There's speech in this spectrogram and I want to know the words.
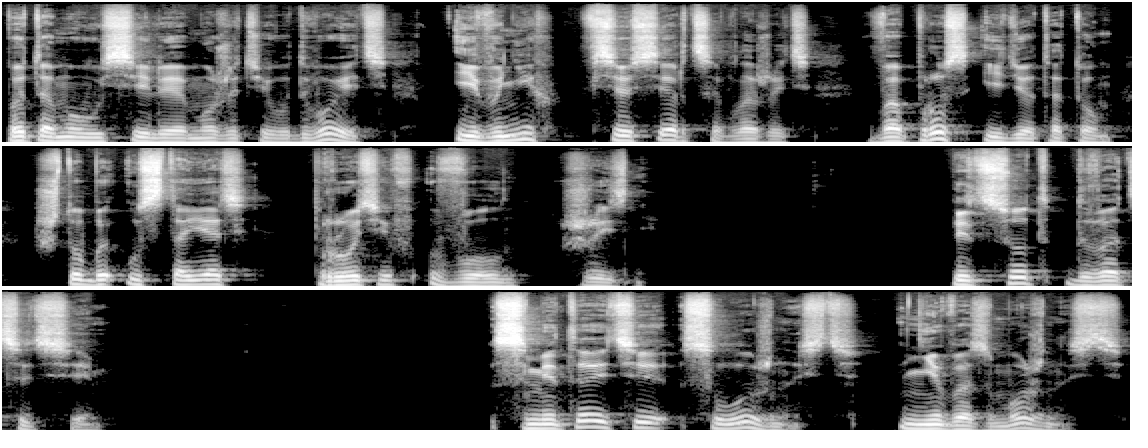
потому усилия можете удвоить и в них все сердце вложить. Вопрос идет о том, чтобы устоять против волн жизни. 527. Сметайте сложность, невозможность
